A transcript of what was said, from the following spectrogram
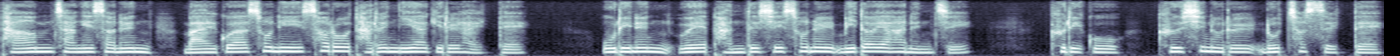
다음 장에서는 말과 손이 서로 다른 이야기를 할 때 우리는 왜 반드시 손을 믿어야 하는지 그리고 그 신호를 놓쳤을 때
